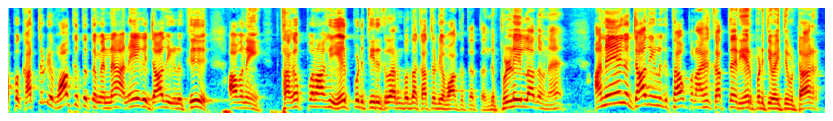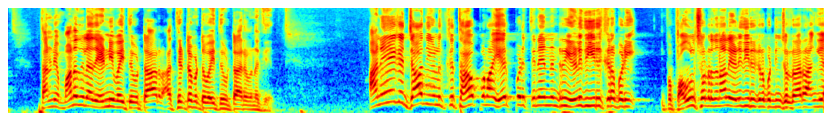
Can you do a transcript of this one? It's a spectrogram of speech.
அப்போ கர்த்தருடைய வாக்குத்தத்தம் என்ன? அநேக ஜாதிகளுக்கு அவனை தகப்பனாக ஏற்படுத்தி இருக்கிறார் என்பதுதான் கர்த்தருடைய வாக்குத்தத்தம். இந்த பிள்ளை இல்லாதவனை அநேக ஜாதிகளுக்கு தகப்பனாக கர்த்தர் ஏற்படுத்தி வைத்து விட்டார் தன்னுடைய மனதில் அதை எண்ணி வைத்து விட்டார் அது திட்டமிட்டு வைத்து விட்டார் இவனுக்கு. அநேக ஜாதிகளுக்கு தகப்பனா ஏற்படுத்தினேன் என்று எழுதியிருக்கிறபடி இப்போ பவுல் சொல்கிறதுனால எழுதியிருக்கிறபடின்னு சொல்கிறாரு அங்கே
